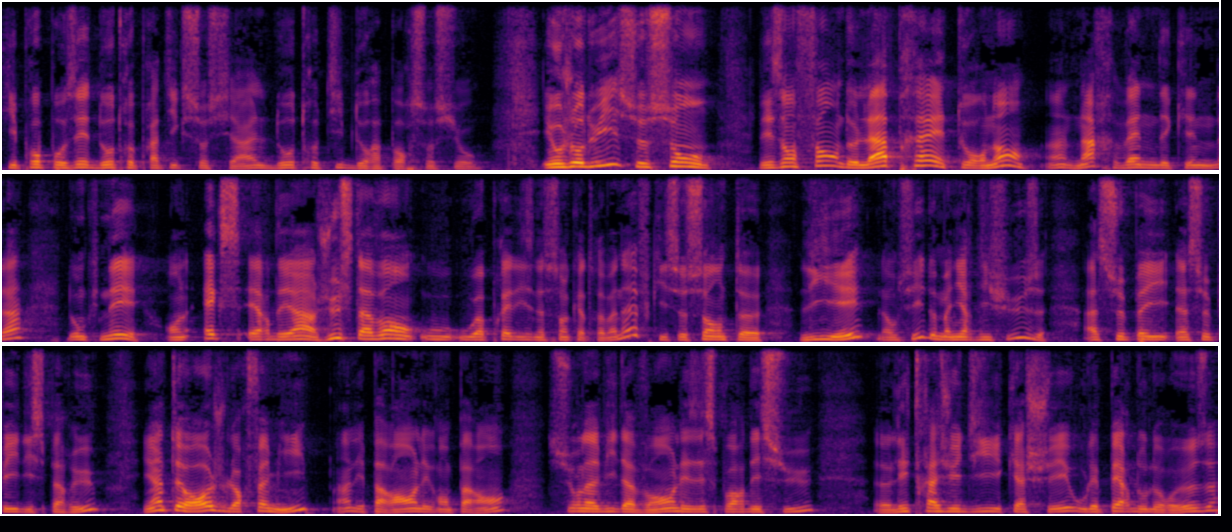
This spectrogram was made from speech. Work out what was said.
qui proposait d'autres pratiques sociales, d'autres types de rapports sociaux. Et aujourd'hui, ce sont les enfants de l'après-tournant, hein, nach donc nés en ex-RDA juste avant ou, après 1989, qui se sentent euh, liés, là aussi, de manière diffuse, à ce pays, à ce pays disparu, et interrogent leur famille, hein, les parents, les grands-parents, sur la vie d'avant, les espoirs déçus, les tragédies cachées ou les pertes douloureuses,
